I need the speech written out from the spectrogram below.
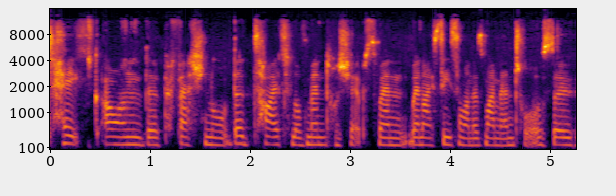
take on the professional the title of mentorships when when I see someone as my mentor. So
